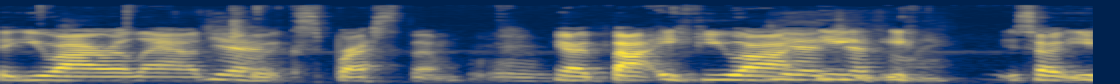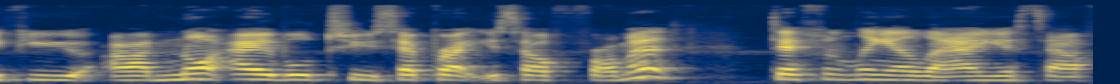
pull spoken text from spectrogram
That you are allowed Yeah. to express them. Mm. You know, but if you are, Yeah, if- if- definitely. So if you are not able to separate yourself from it, definitely allow yourself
